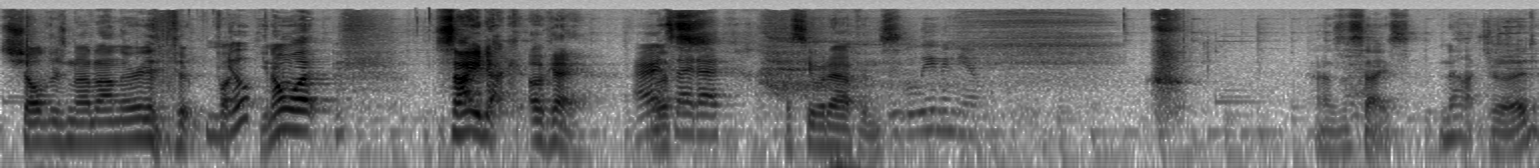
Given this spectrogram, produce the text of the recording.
Shellder's not on there either. But Nope. you know what? Psyduck. Okay. All right, Let's- Psyduck. Let's see what happens. We believe in you. How's the size? Not good.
